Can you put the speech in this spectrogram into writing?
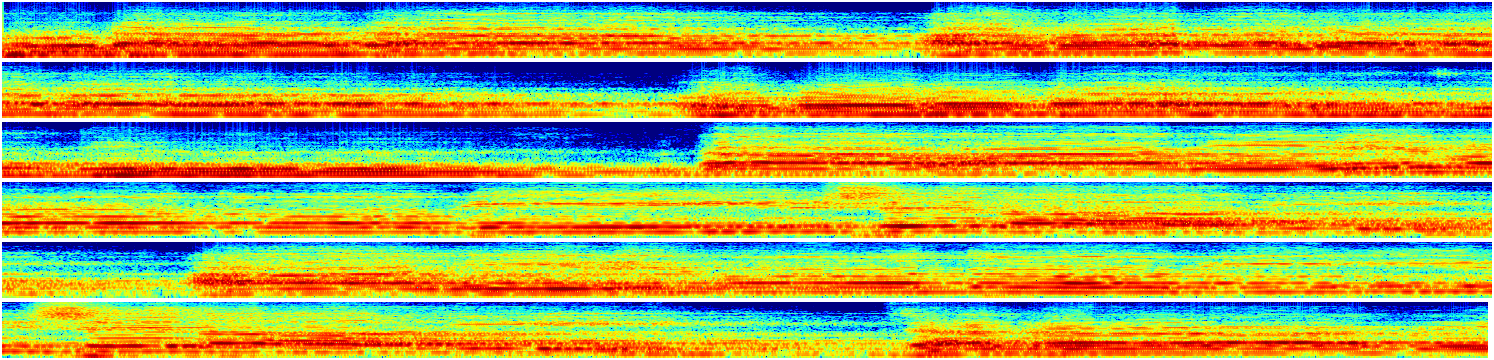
খোদা দাও আমায় আবার ওমর দারাজ দিল। দাওয়ালির মতো বীর সেনানি, আলির মতো বীর সেনানি, জাগাতে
